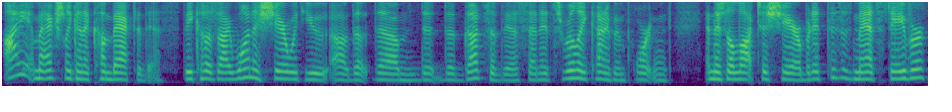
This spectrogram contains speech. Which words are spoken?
I am actually going to come back to this because I want to share with you uh, the, the, um, the, the guts of this, and it's really kind of important. And there's a lot to share. But this is Matt Staver.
